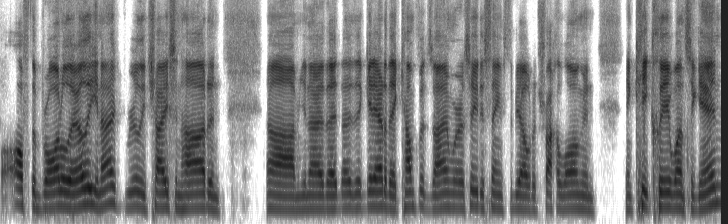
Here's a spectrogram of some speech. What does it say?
off the bridle early, you know, really chasing hard and um, you know, they, they, get out of their comfort zone, whereas he just seems to be able to truck along and, and kick clear once again,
